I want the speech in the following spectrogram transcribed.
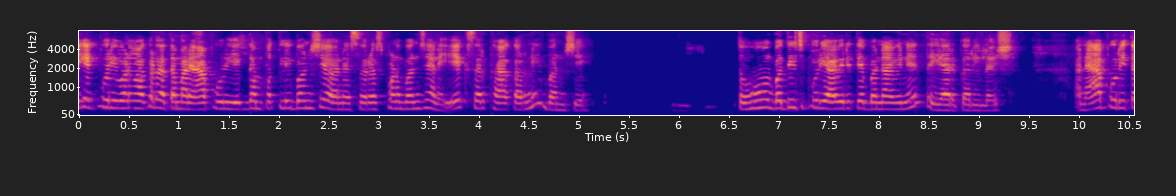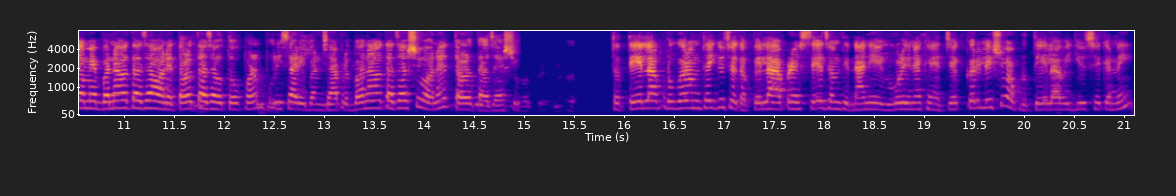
એક એક પૂરી વણવા કરતા તમારે આ પૂરી એકદમ પતલી બનશે અને સરસ પણ બનશે અને એક સરખા આકારની બનશે. તો હું બધી જ પૂરી આવી રીતે બનાવીને તૈયાર કરી લઈશ. અને આ પૂરી તમે બનાવતા જાઓ અને તળતા જાઓ તો પણ પૂરી સારી બનશે. આપણે બનાવતા જશું અને તળતા જશું. તો તેલ આપણું ગરમ થઈ ગયું છે, તો પેલા આપણે સેજ અમથી નાની એવી ગોળી નાખીને ચેક કરી લઈશું, આપણું તેલ આવી ગયું છે કે નહીં.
